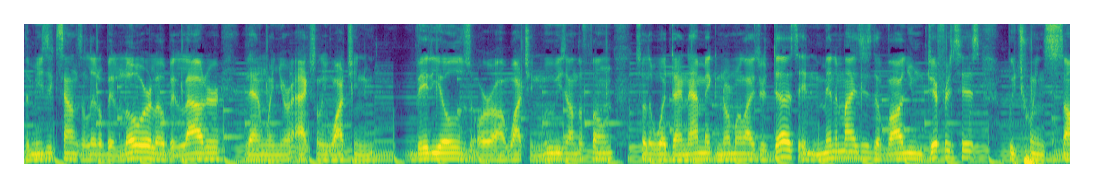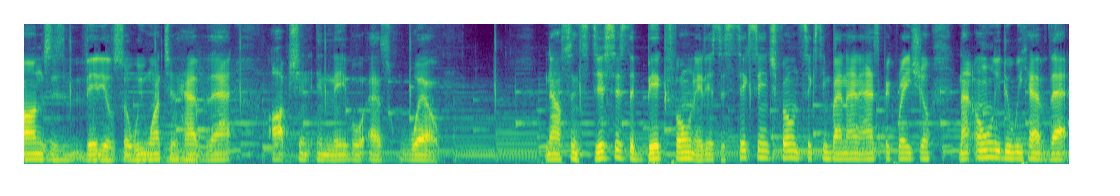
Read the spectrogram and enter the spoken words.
the music sounds a little bit lower a little bit louder than when you're actually watching videos or uh, watching movies on the phone. So that what Dynamic Normalizer does, it minimizes the volume differences between songs and videos. So we want to have that option enabled as well. Now, since this is the big phone, it is a 6 inch phone, 16 by 9 aspect ratio. Not only do we have that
